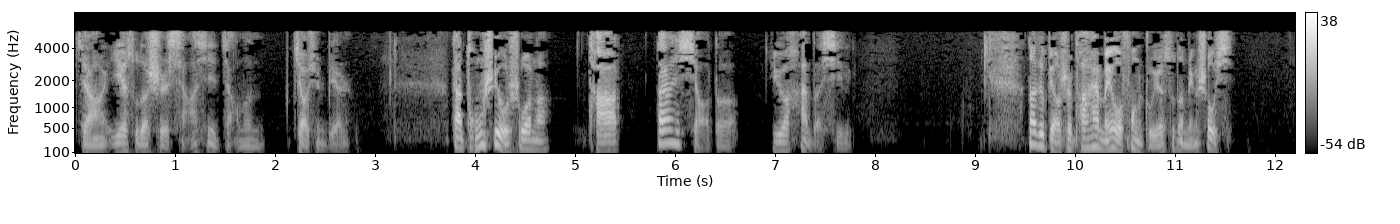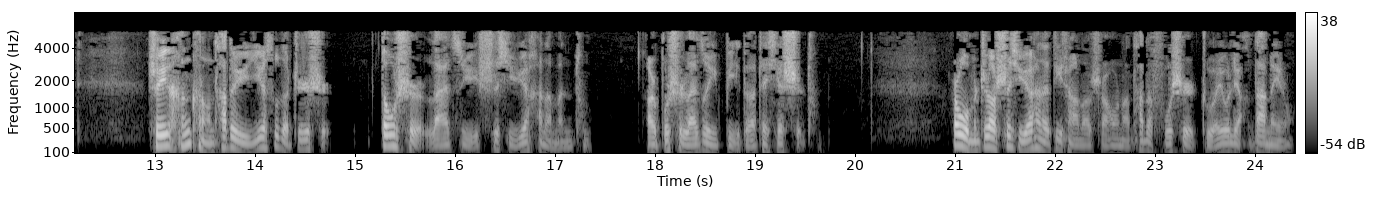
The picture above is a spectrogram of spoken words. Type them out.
将耶稣的事详细讲论，教训别人，但同时又说呢，他单晓得约翰的洗礼，那就表示他还没有奉主耶稣的名受洗，所以很可能他对于耶稣的知识都是来自于施洗约翰的门徒，而不是来自于彼得这些使徒。而我们知道施洗约翰在地上的时候呢，他的服饰主要有两大内容，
